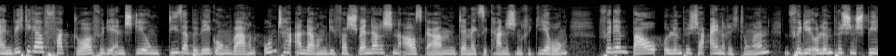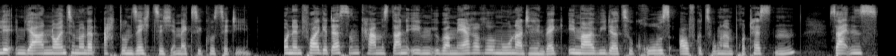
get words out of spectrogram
Ein wichtiger Faktor für die Entstehung dieser Bewegung waren unter anderem die verschwenderischen Ausgaben der mexikanischen Regierung für den Bau olympischer Einrichtungen für die Olympischen Spiele im Jahr 1968 in Mexico City. Und infolgedessen kam es dann eben über mehrere Monate hinweg immer wieder zu groß aufgezwungenen Protesten seitens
